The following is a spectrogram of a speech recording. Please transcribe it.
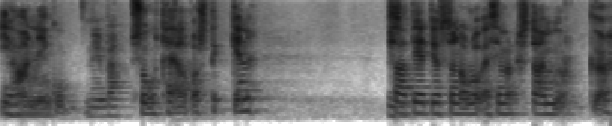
ihan mm. niin kuin Niinpä. suht helpostikin. Saatiin, että jos on ollut esimerkiksi jotain myrkkyä.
